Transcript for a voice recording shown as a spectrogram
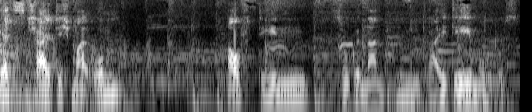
Jetzt schalte ich mal um auf den sogenannten 3D-Modus.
